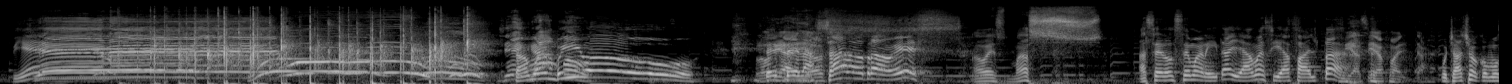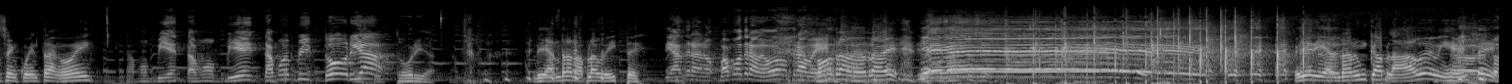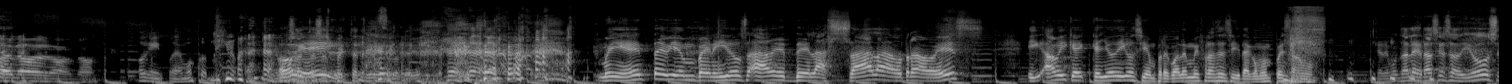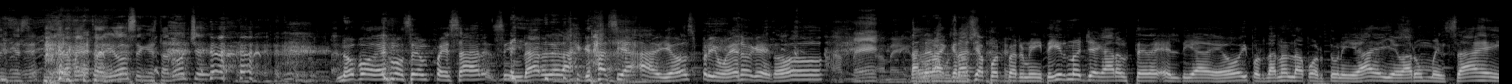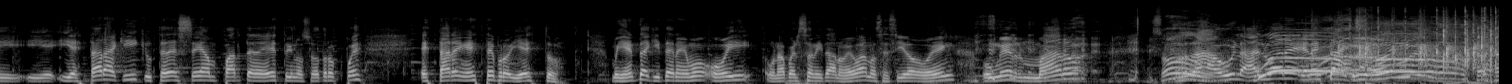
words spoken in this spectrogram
¡Viene! ¡Estamos en vivo! Gloria Desde la sala otra vez. Una vez más. Hace dos semanitas ya me hacía falta. Sí, hacía falta. Muchachos, ¿cómo se encuentran hoy? Estamos bien, estamos bien, estamos en victoria. Victoria. Diandra, no aplaudiste. Diandra, no, vamos otra vez, vamos otra vez. Vamos otra vez, otra vez. ¡Bien! Oye, Diandra nunca aplaude, mi gente. No, no, no, no. Ok, podemos continuar. Tenemos Ok. altas expectativas de lo que Mi gente, bienvenidos a Desde la Sala otra vez. Y Avi, ¿qué, qué yo digo siempre? ¿Cuál es mi frasecita? ¿Cómo empezamos? Queremos darle gracias a Dios, en este, a Dios en esta noche. No podemos empezar sin darle las gracias a Dios primero que todo. Amén. Darle las gracias por permitirnos llegar a ustedes el día de hoy, por darnos la oportunidad de llevar un mensaje y, y- y estar aquí, que ustedes sean parte de esto y nosotros pues estar en este proyecto. Mi gente, aquí tenemos hoy una personita nueva, no sé si lo ven, un hermano, Raúl Álvarez, él está aquí hoy.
